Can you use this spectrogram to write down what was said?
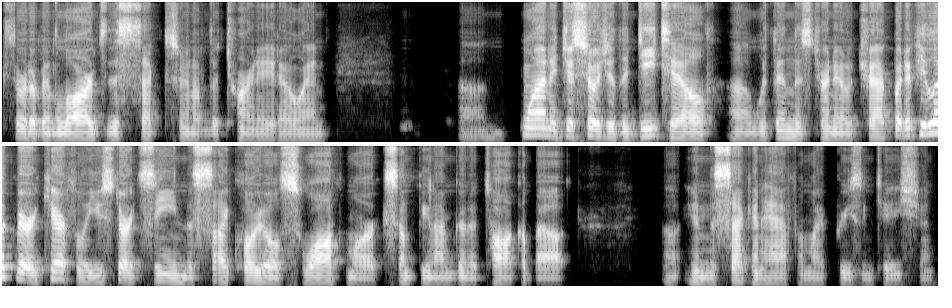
sort of enlarge this section of the tornado and um, one, it just shows you the detail uh, within this tornado track. But if you look very carefully, you start seeing the cycloidal swath mark, something I'm going to talk about uh, in the second half of my presentation.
